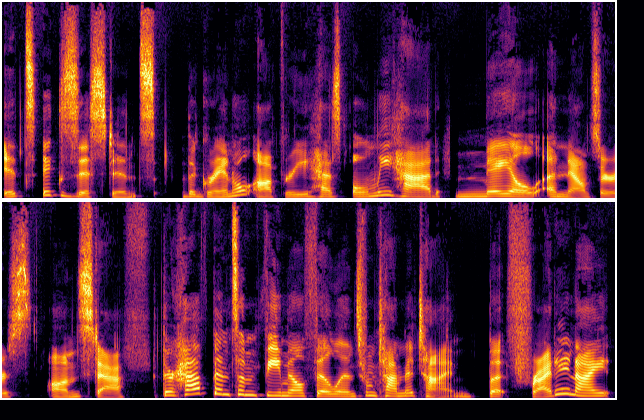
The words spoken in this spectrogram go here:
its existence, the Grand Ole Opry has only had male announcers on staff. There have been some female fill ins from time to time, but Friday night,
